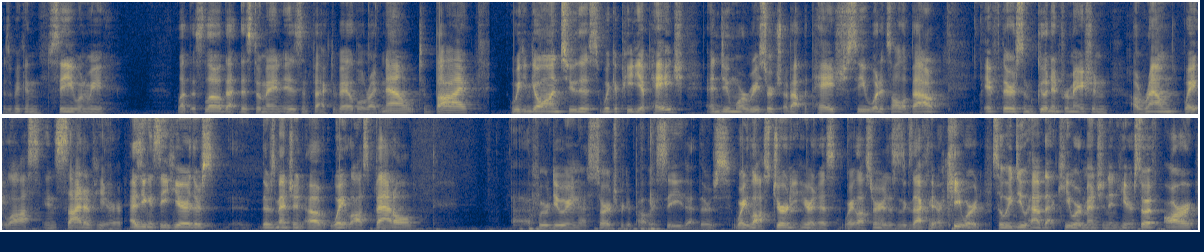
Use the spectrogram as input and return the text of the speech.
As we can see when we let this load that this domain is in fact available right now to buy. We can go on to this Wikipedia page and do more research about the page, see what it's all about, if there's some good information around weight loss inside of here. As you can see here, there's there's mention of weight loss battle. Uh, if we were doing a search, we could probably see that there's weight loss journey. Here it is, weight loss journey. This is exactly our keyword. So we do have that keyword mentioned in here. So if our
